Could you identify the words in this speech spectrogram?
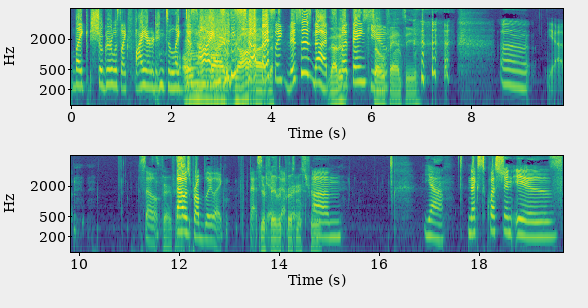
like sugar was like fired into like Oh designs and stuff. I was like, this is nuts, That is but thank so you. So fancy. uh, yeah. So that was probably like best. Your favorite ever. Christmas tree. Um. Yeah. Next question is,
